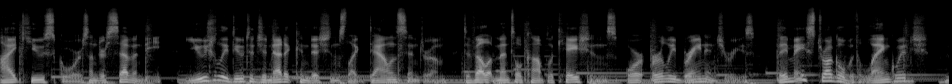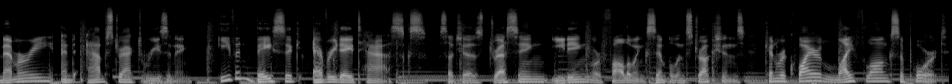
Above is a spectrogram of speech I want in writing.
IQ scores under 70, usually due to genetic conditions like Down syndrome, developmental complications, or early brain injuries. They may struggle with language, memory, and abstract reasoning. Even basic, everyday tasks, such as dressing, eating, or following simple instructions, can require lifelong support.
